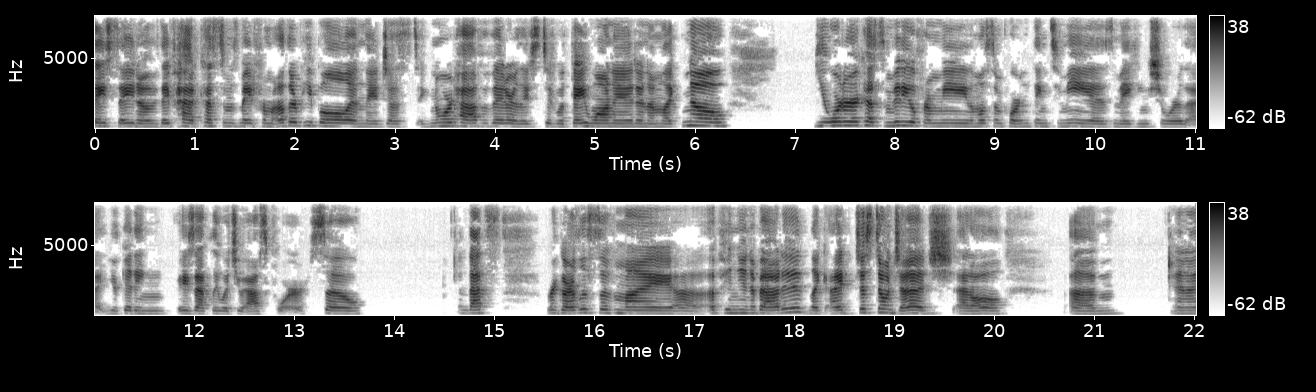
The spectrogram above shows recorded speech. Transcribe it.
they say, you know, they've had customs made from other people and they just ignored half of it or they just did what they wanted. And I'm like, no, you order a custom video from me. The most important thing to me is making sure that you're getting exactly what you ask for. So and that's regardless of my uh, opinion about it. Like, I just don't judge at all. Um, and I,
